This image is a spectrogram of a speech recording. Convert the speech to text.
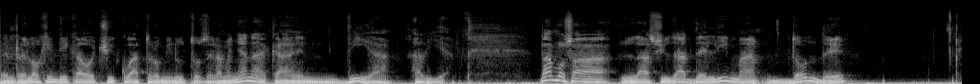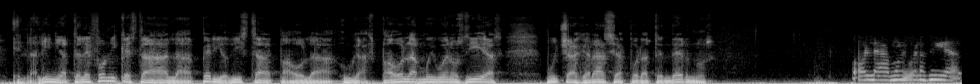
El reloj indica 8 y 4 minutos de la mañana acá en día a día. Vamos a la ciudad de Lima, donde en la línea telefónica está la periodista Paola Ugas. Paola, muy buenos días. Muchas gracias por atendernos. Hola, muy buenos días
